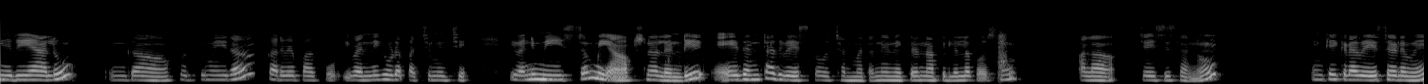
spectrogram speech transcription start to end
మిరియాలు, ఇంకా కొత్తిమీర, కరివేపాకు ఇవన్నీ కూడా పచ్చిమిర్చి ఇవన్నీ మీ ఇష్టం. మీ ఆప్షనల్ అండి. ఏదంటే అది వేసుకోవచ్చు అనమాట నేను ఇక్కడ నా పిల్లల కోసం అలా చేసేసాను. ఇంకా ఇక్కడ వేసేయడమే.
